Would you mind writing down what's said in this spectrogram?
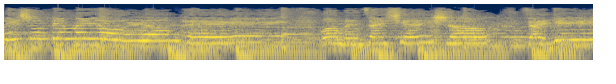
你身边没有人陪，我们再牵手，再依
